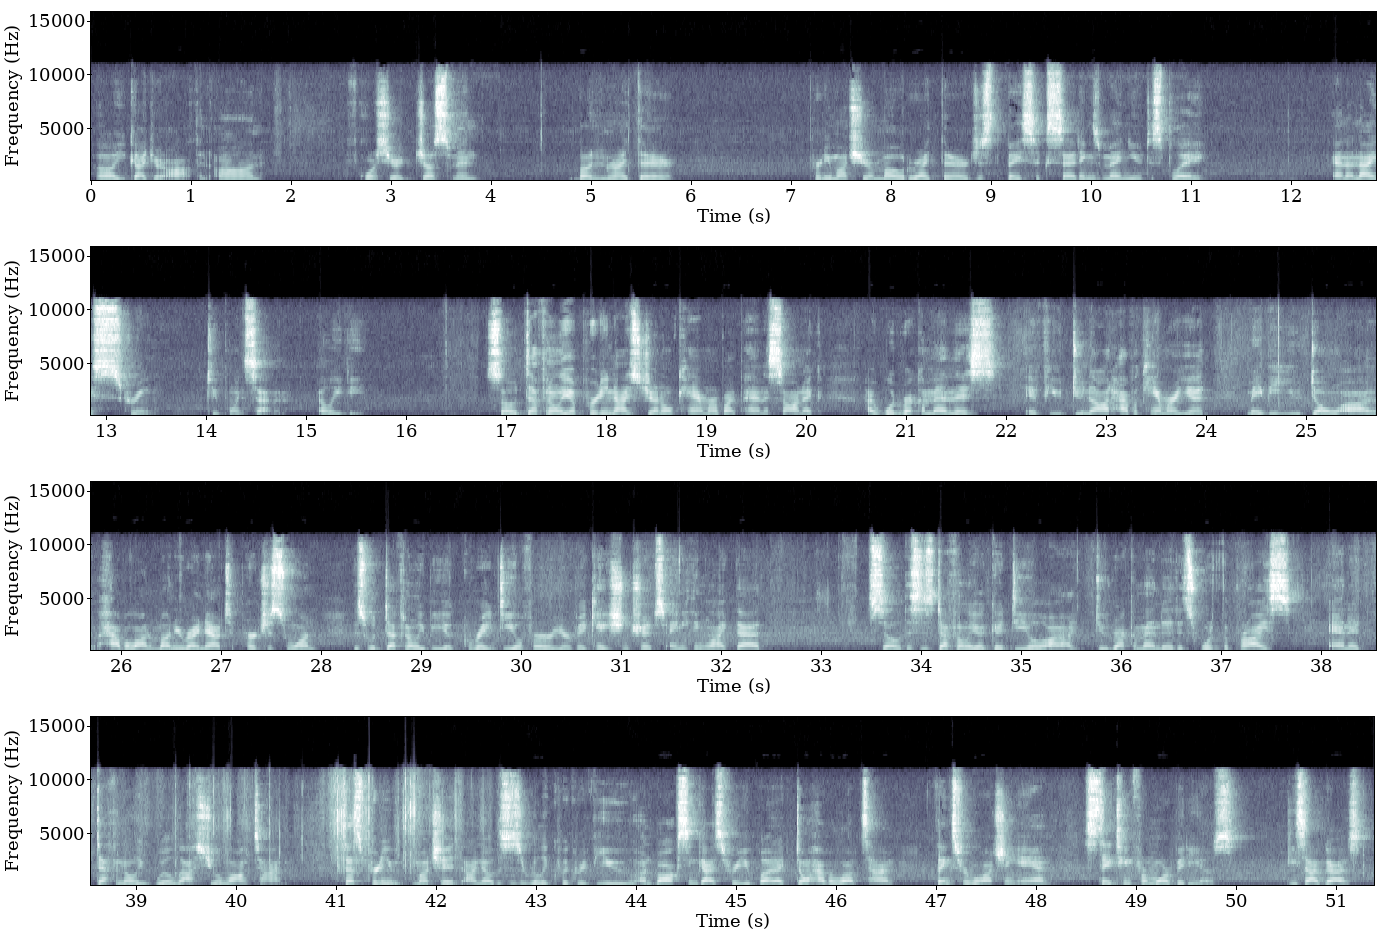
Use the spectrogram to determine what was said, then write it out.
Uh, you got your off and on. Of course your adjustment button right there pretty much your mode right there just the basic settings menu display and a nice screen 2.7 LED so definitely a pretty nice general camera by Panasonic I would recommend this if you do not have a camera yet maybe you don't uh, have a lot of money right now to purchase one this would definitely be a great deal for your vacation trips anything like that so this is definitely a good deal. I do recommend it. It's worth the price and it definitely will last you a long time. That's pretty much it. I know this is a really quick review unboxing guys for you but I don't have a lot of time. Thanks for watching and stay tuned for more videos. Peace out guys.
